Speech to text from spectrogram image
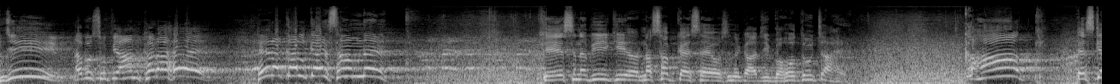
جی ابو سفیان کھڑا ہے۔ ہیرکل کے سامنے۔ کہ اس نبی کی نصب کیسے ہے؟ اس نے کہا جی بہت اونچا ہے۔ کہاں؟ اس کے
